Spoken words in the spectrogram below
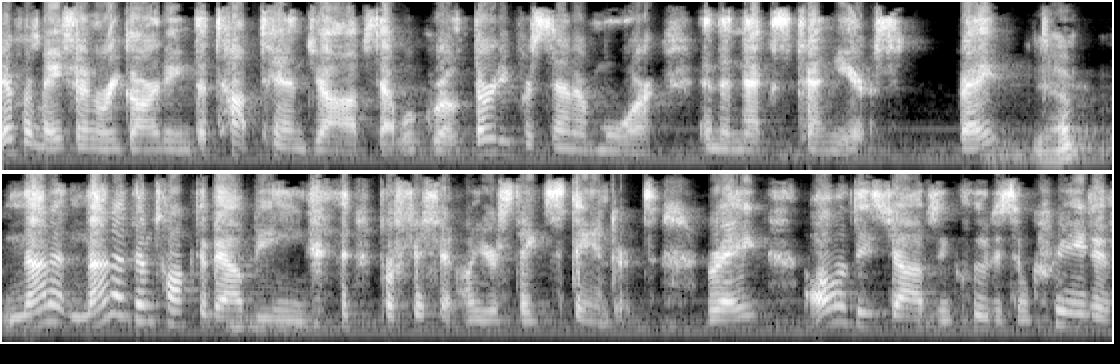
information regarding the top 10 jobs that will grow 30% or more in the next 10 years. Right? Yep. None of, none of them talked about being proficient on your state standards, right? All of these jobs included some creative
